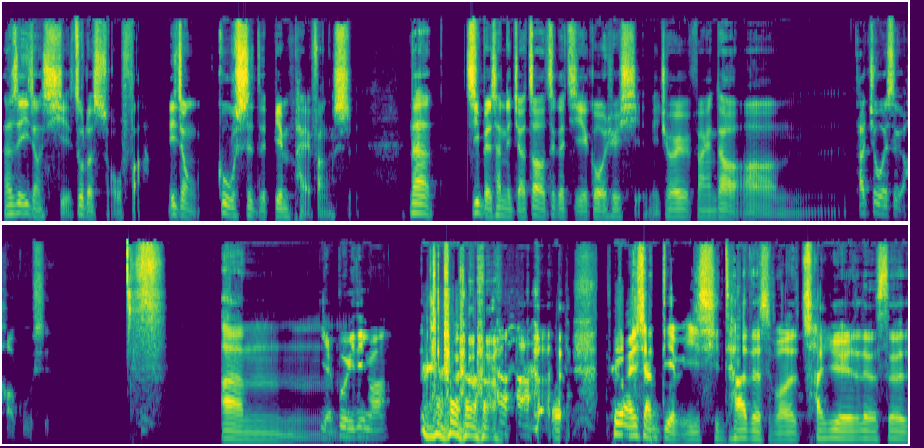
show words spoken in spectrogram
它是一种写作的手法，一种故事的编排方式。那基本上你只要照这个结构去写，你就会发现到，嗯，它就会是个好故事。嗯，也不一定吗？我突然想点名其他的什么穿越乐色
